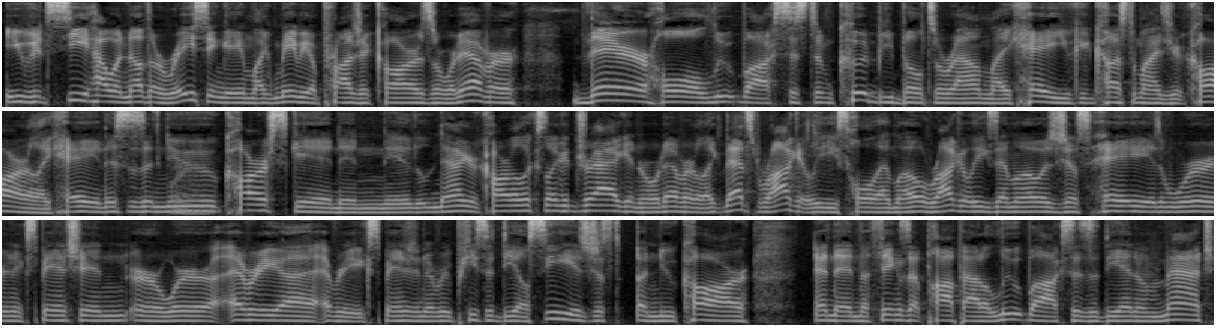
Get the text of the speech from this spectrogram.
you could see how another racing game like maybe a Project Cars or whatever, their whole loot box system could be built around like, hey, you can customize your car, like, hey, this is a new car skin, and it, now your car looks like a dragon or whatever. Like that's Rocket League's whole mo. Rocket League's mo is just, hey, we're an expansion, or we're every uh, every expansion, every piece of DLC is just a new car. And then the things that pop out of loot boxes at the end of a match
